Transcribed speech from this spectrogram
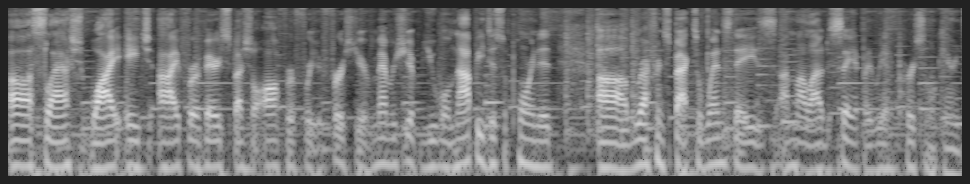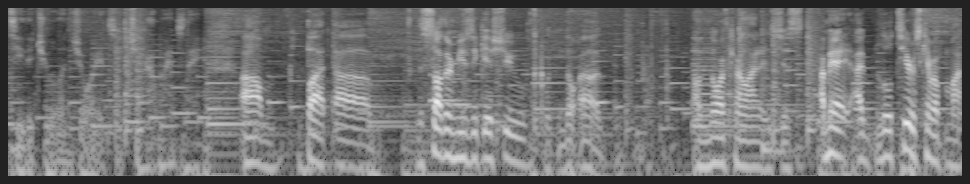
uh, slash YHI for a very special offer for your first year of membership. You will not be disappointed. Uh, reference back to Wednesdays. I'm not allowed to say it, but we have a personal guarantee that you will enjoy it. So check out Wednesday. Um, but uh, the Southern music issue with no, uh, of North Carolina is just. I mean, I, I, little tears came up my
